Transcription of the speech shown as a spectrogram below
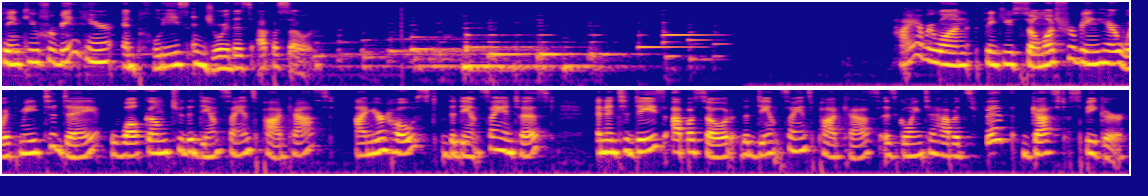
Thank you for being here, and please enjoy this episode. Hi, everyone. Thank you so much for being here with me today. Welcome to the Dance Science Podcast. I'm your host, the Dance Scientist, and in today's episode, the Dance Science Podcast is going to have its fifth guest speaker.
